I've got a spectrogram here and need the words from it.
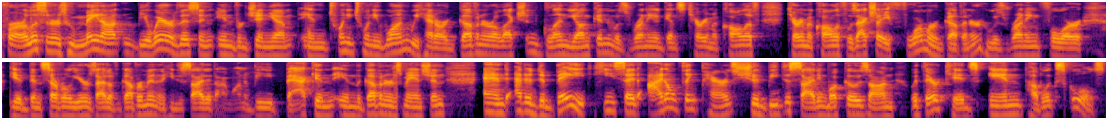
For our listeners who may not be aware of this in, in Virginia, in 2021, we had our governor election. Glenn Youngkin was running against Terry McAuliffe. Terry McAuliffe was actually a former governor who was running for, he had been several years out of government and he decided, I want to be back in, in the governor's mansion. And at a debate, he said, I don't think parents should be deciding what goes on with their kids in public schools.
